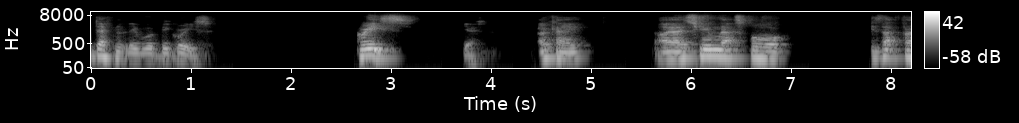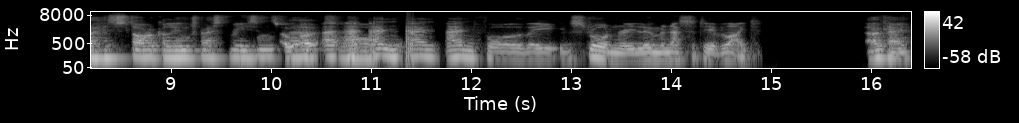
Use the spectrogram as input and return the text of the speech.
definitely would be Greece. Greece? Yes. Okay. I assume that's for, is that for historical interest reasons? Perhaps, oh, and, and, and, and for the extraordinary luminosity of light. Okay.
